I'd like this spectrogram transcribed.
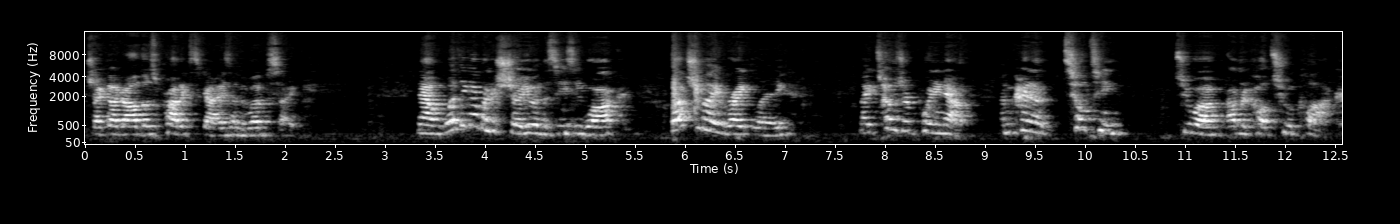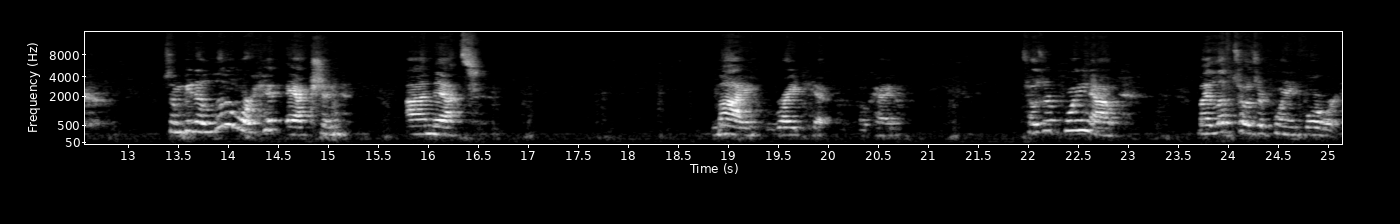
Check out all those products, guys, on the website. Now, one thing I'm going to show you in this easy walk, watch my right leg. My toes are pointing out. I'm kind of tilting to, a, I'm going to call two o'clock. So I'm getting a little more hip action on that, my right hip, okay? Toes are pointing out. My left toes are pointing forward.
